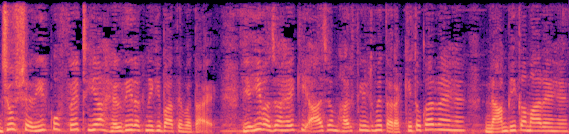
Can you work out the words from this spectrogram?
जो शरीर को फिट या हेल्दी रखने की बातें बताए। यही वजह है कि आज हम हर फ़ील्ड में तरक्की तो कर रहे हैं, नाम भी कमा रहे हैं,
